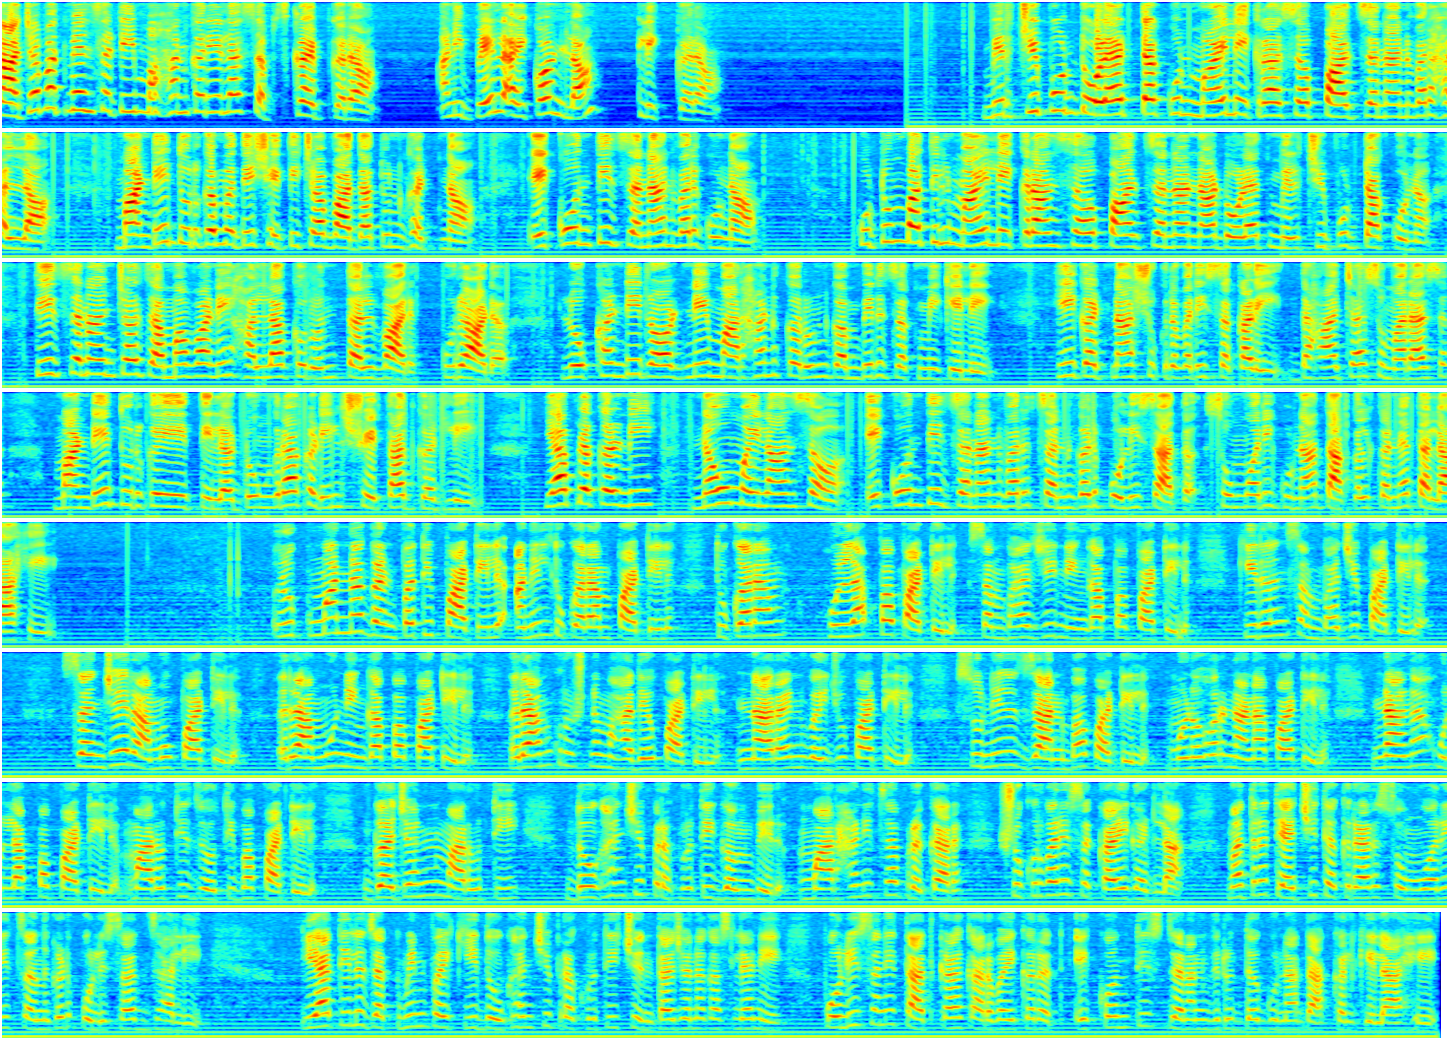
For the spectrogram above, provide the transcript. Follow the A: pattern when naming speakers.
A: ताज्या बातम्यांसाठी महान करेला सबस्क्राईब करा आणि बेल आयकॉनला क्लिक करा. मिरचीपूट डोळ्यात टाकून माय लेकरासह पाच जणांवर हल्ला. मांडे दुर्गमध्ये शेतीच्या वादातून घटना. एकोणतीस जणांवर गुन्हा. कुटुंबातील माय लेकरांसह पाच जणांना डोळ्यात मिरचीपूट टाकून तीस जणांच्या जमावाने हल्ला करून तलवार कुराड. लोखंडी रॉडने मारहाण करून गंभीर जखमी केले. ही घटना शुक्रवारी सकाळी दहाच्या सुमारास मांडेदुर्ग येथील डोंगराकडील शेतात घडली. या प्रकरणी नऊ महिलांसह एकोणतीस जणांवर चंदगड पोलिसात सोमवारी गुन्हा दाखल करण्यात आला आहे.
B: रुक्मांना गणपती पाटील अनिल तुकाराम पाटील तुकाराम हुल्लाप्पा पाटील संभाजी निंगाप्पा पाटील किरण संभाजी पाटील संजय रामू पाटील रामू निंगाप्पा पाटील रामकृष्ण महादेव पाटील नारायण वैजू पाटील सुनील जानबा पाटील मनोहर नाना पाटील नाना हुल्लाप्पा पाटील मारुती ज्योतिबा पाटील गजानन मारुती दोघांची प्रकृती गंभीर मारहाणीचा प्रकार शुक्रवारी सकाळी घडला. मात्र त्याची तक्रार सोमवारी चंदगड पोलिसात झाली. यातील जखमींपैकी दोघांची प्रकृती चिंताजनक असल्याने पोलिसांनी तात्काळ कारवाई करत एकोणतीस जणांविरुद्ध गुन्हा दाखल केला आहे.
